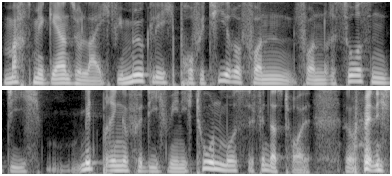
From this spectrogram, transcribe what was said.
mache es mir gern so leicht wie möglich, profitiere von, von Ressourcen, die ich mitbringe, für die ich wenig tun muss. Ich finde das toll. So, wenn ich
